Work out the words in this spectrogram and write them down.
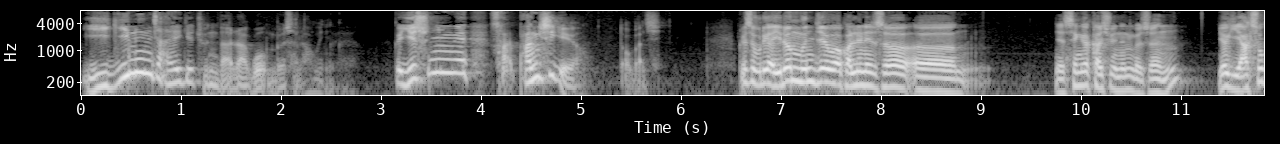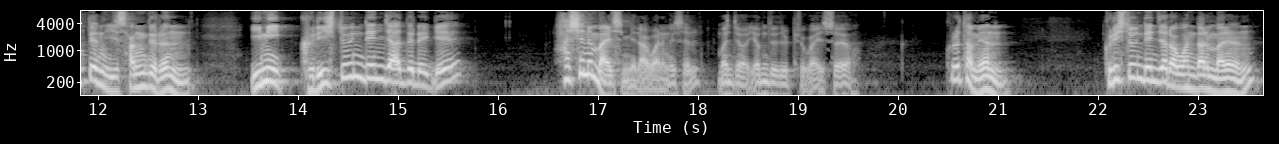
이기는 자에게 준다라고 묘사를 하고 있는 거예요. 그러니까 예수님의 방식이에요. 똑같이. 그래서 우리가 이런 문제와 관련해서 어, 생각할 수 있는 것은 여기 약속된 이 상들은 이미 그리스도인 된 자들에게 하시는 말씀이라고 하는 것을 먼저 염두에 둘 필요가 있어요. 그렇다면 그리스도인 된 자라고 한다는 말은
